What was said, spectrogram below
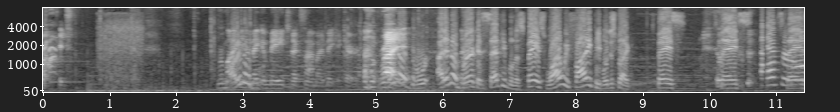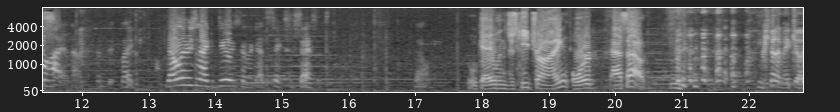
right. Remind me don't to make a mage next time I make a character. I right. didn't know, I didn't know Brer could send people into space. Why are we fighting people? Just like, space, space. I have to roll Space. high enough. to do- Like, the only reason I could do it is because I got six successes. So, Okay, well then just keep trying or pass out. I'm gonna make a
